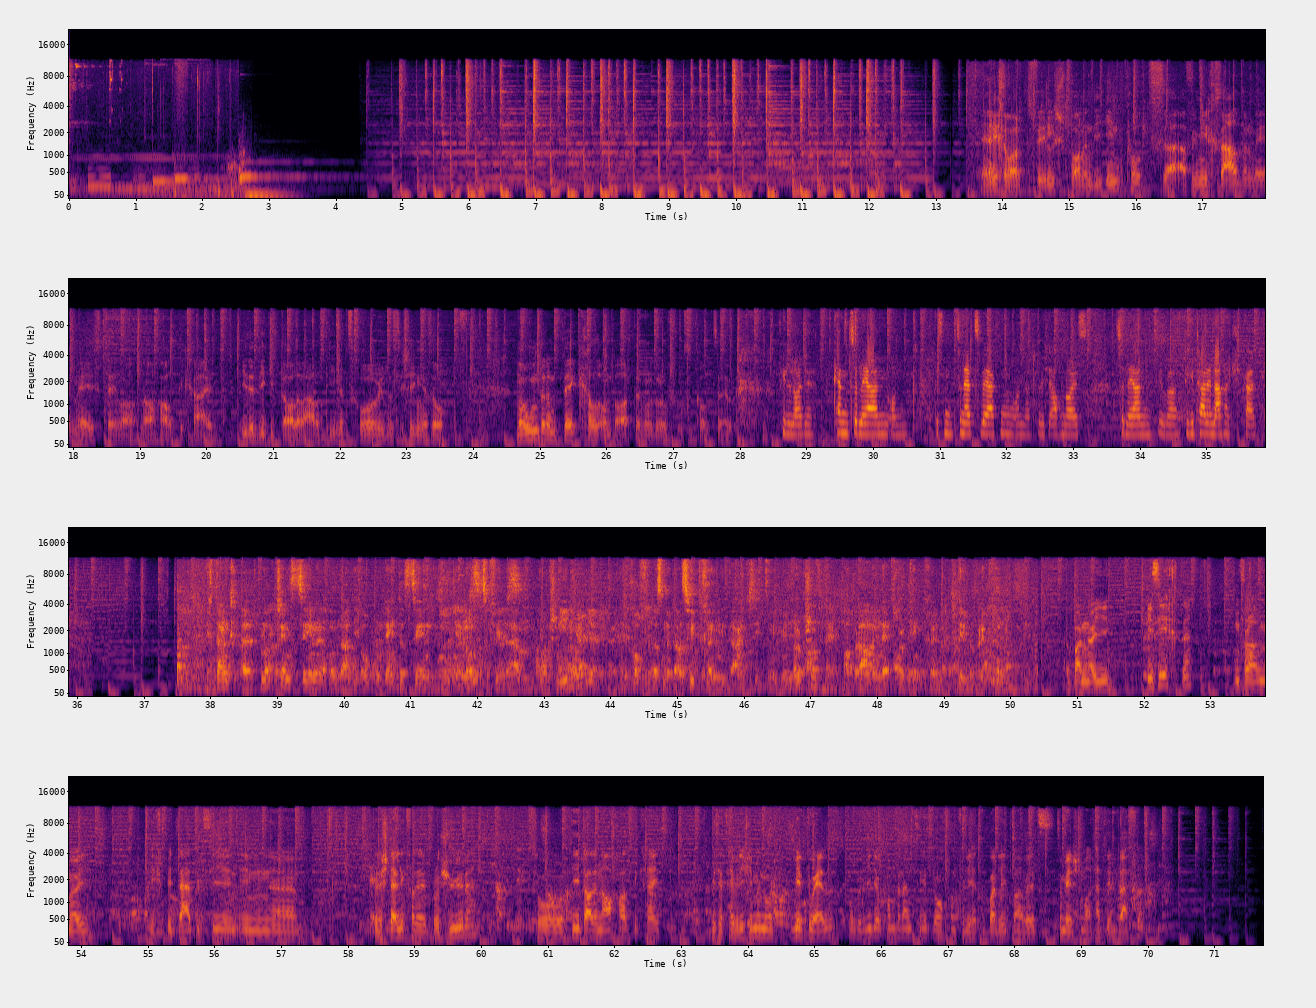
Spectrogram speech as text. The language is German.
Ich erwarte viele spannende Inputs, äh, auch für mich selber mehr, mehr ins Thema Nachhaltigkeit in der digitalen Welt reinzukommen, weil das ist irgendwie so noch unter dem Deckel und wartet nur darauf, rausgeholt zu werden. Viele Leute kennenzulernen und ein bisschen zu netzwerken und natürlich auch Neues zu lernen über digitale Nachhaltigkeit. Ich denke, äh, die Blockchain-Szene und auch die Open-Data-Szene, da sind ja noch nicht so viele ähm, Überschneidungen. Und ich hoffe, dass wir das heute können mit einer Seite mit meinem Workshop, aber auch im Networking können ein bisschen überbrücken Ein paar neue Einsichten und vor allem neu. Ich bin tätig in, in äh, der Erstellung der Broschüre zur digitalen Nachhaltigkeit. Bis jetzt haben wir uns immer nur virtuell über Videokonferenzen getroffen. Vielleicht hat es ein paar Leute, die wir jetzt zum ersten Mal treffen können.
